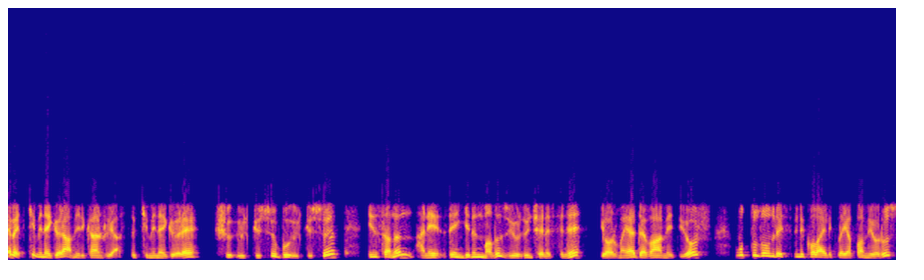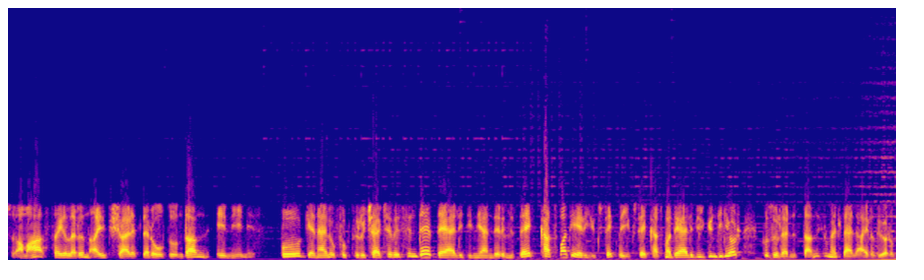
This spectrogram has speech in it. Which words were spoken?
Evet kimine göre Amerikan rüyası, kimine göre şu ülküsü bu ülküsü insanın hani zenginin malı züğürdün çenesini yormaya devam ediyor. Mutluluğun resmini kolaylıkla yapamıyoruz ama sayıların ayıp işaretler olduğundan eminiz. Bu genel ufuk turu çerçevesinde değerli dinleyenlerimize katma değeri yüksek ve yüksek katma değerli bir gün diliyor. Huzurlarınızdan hürmetlerle ayrılıyorum.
